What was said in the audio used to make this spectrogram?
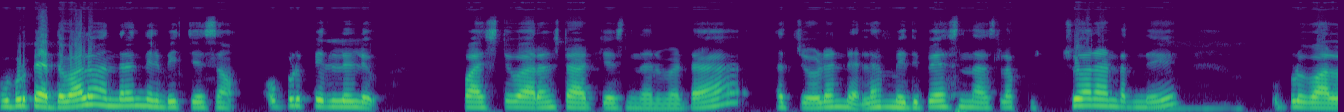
ఇప్పుడు పెద్దవాళ్ళు అందరం తినిపించేసాం. ఇప్పుడు పిల్లలు ఫస్ట్ వారం స్టార్ట్ చేసింది అనమాట అది చూడండి ఎలా మెదిపేస్తుంది అసలు కూర్చొని అంటుంది. ఇప్పుడు వాళ్ళ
